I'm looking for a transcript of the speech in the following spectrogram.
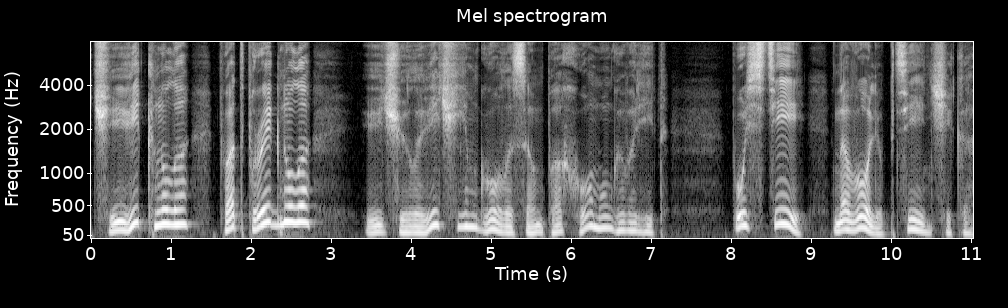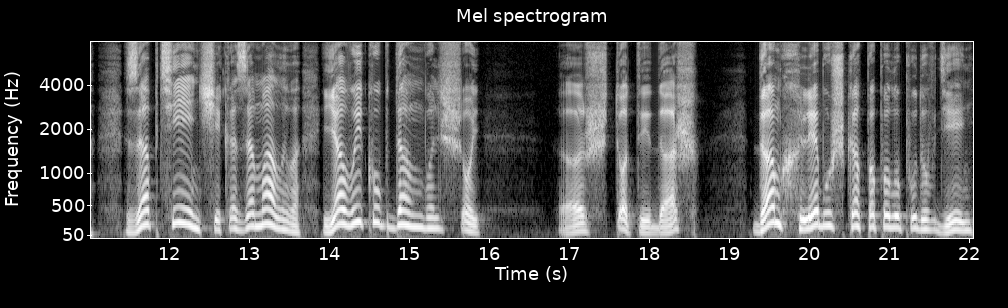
чивикнула, подпрыгнула и человечьим голосом пахому говорит «Пусти!» На волю птенчика. За птенчика, за малого я выкуп дам большой. А что ты дашь? Дам хлебушка по полупуду в день,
